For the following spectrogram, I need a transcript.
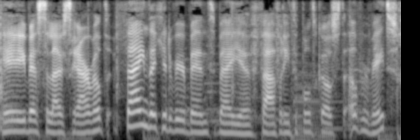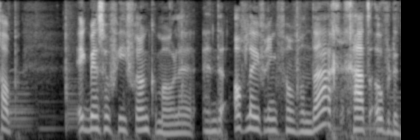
Hey beste luisteraar, wat fijn dat je er weer bent bij je favoriete podcast over wetenschap. Ik ben Sophie Frankemolen en de aflevering van vandaag gaat over de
